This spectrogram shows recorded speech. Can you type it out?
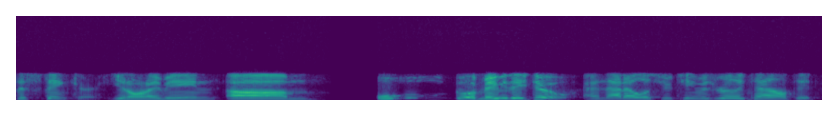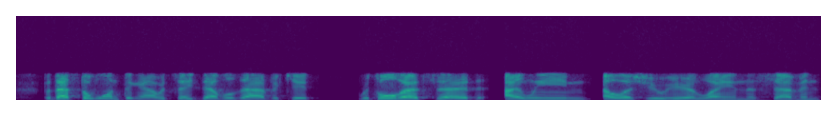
the stinker. You know what I mean? Um, or, or maybe they do, and that LSU team is really talented. But that's the one thing I would say, devil's advocate. With all that said, I lean LSU here, laying the seven.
